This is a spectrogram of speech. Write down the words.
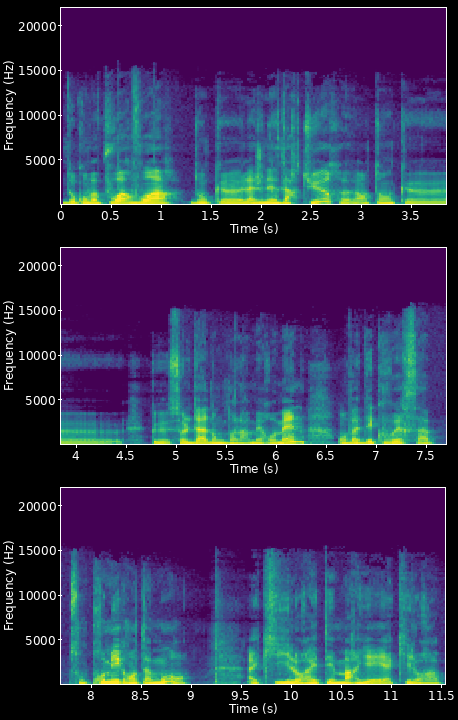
Donc on va pouvoir voir donc euh, la jeunesse d'Arthur euh, en tant que, soldat donc dans l'armée romaine. On va découvrir sa, son premier grand amour, à qui il aura été marié et à qui il aura,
